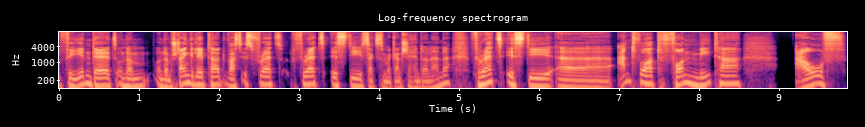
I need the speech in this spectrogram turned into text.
Für jeden, der jetzt unterm, unterm Stein gelebt hat, was ist Threads? Threads ist die, ich sag's mal ganz schnell hintereinander, Threads ist die äh, Antwort von Meta auf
